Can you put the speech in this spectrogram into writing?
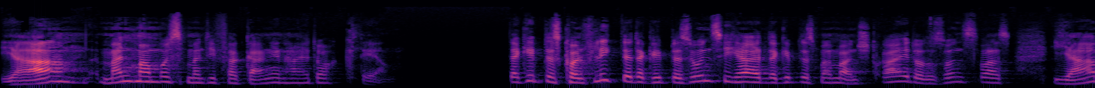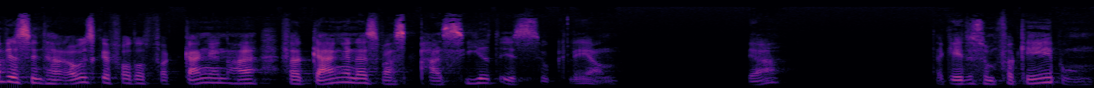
Ja, manchmal muss man die Vergangenheit auch klären. Da gibt es Konflikte, da gibt es Unsicherheiten, da gibt es manchmal einen Streit oder sonst was. Ja, wir sind herausgefordert, Vergangenes, was passiert ist, zu klären. Ja? Da geht es um Vergebung.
